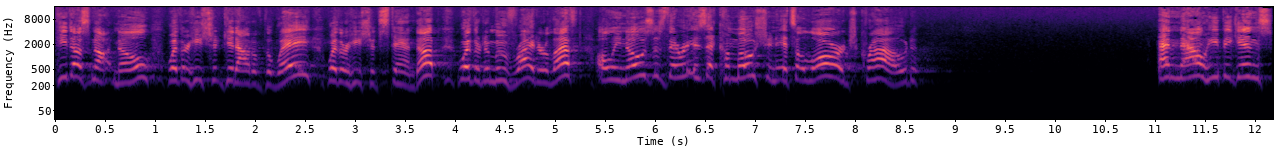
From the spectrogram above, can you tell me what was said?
He does not know whether he should get out of the way, whether he should stand up, whether to move right or left. All he knows is there is a commotion. It's a large crowd. And now he begins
